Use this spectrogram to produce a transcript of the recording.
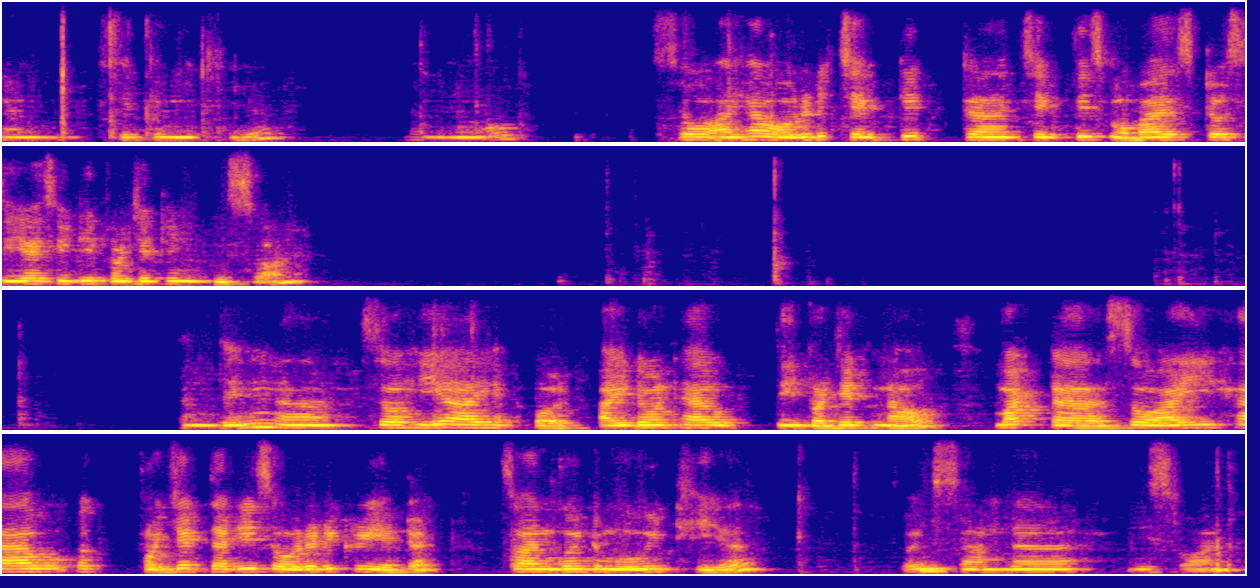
and setting it here. Now, so I have already checked it, uh, checked this mobile store CI/CD project in this one. Then, uh, so here I I don't have the project now, but uh, so I have a project that is already created. So I'm going to move it here. So it's under this one.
